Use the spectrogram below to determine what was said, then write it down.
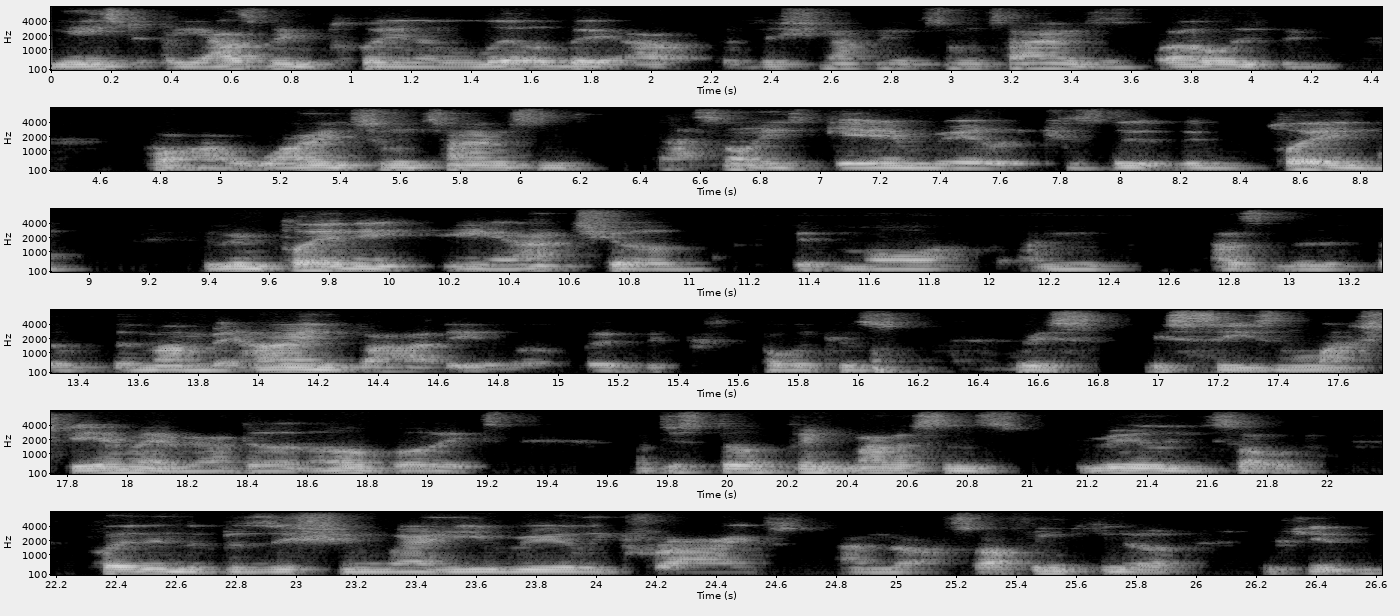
He's, he has been playing a little bit out of position, I think, sometimes as well. He's been put out wide sometimes, and that's not his game really because they, have been playing they've been playing it Iheanacho a bit more and as the, the, the, man behind Vardy a little bit probably because his, his season last year maybe I don't know but it's I just don't think Maddison's really sort of playing in the position where he really thrives and so I think you know you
